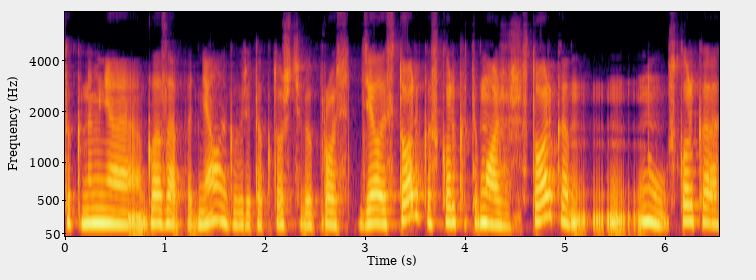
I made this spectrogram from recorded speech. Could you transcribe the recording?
так на меня глаза поднял и говорит, а кто же тебя просит? Делай столько, сколько ты можешь. Столько, ну, сколько,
